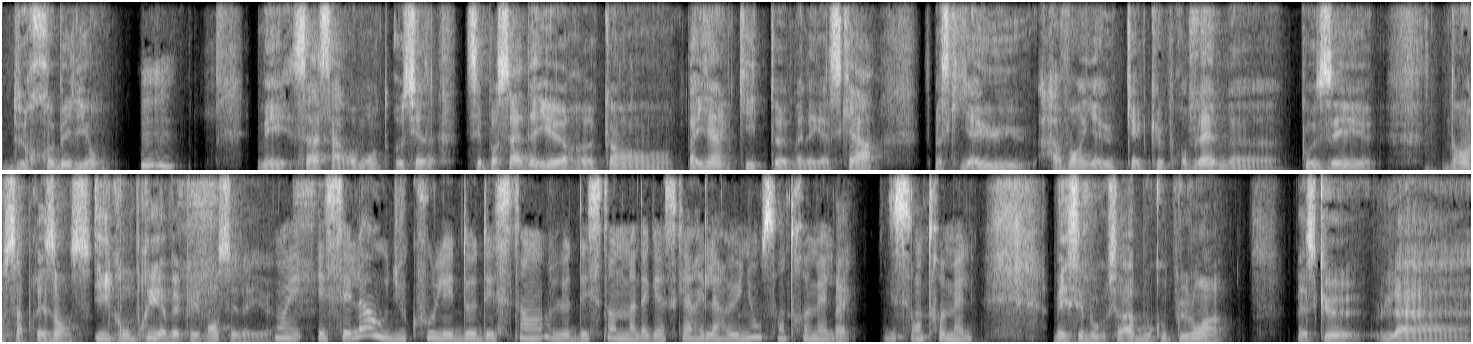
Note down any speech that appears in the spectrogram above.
de rébellions. Mais ça, ça remonte aussi. C'est pour ça d'ailleurs quand Payen quitte Madagascar, c'est parce qu'il y a eu avant, il y a eu quelques problèmes euh, posés dans sa présence, y compris avec les Français d'ailleurs. Oui, et c'est là où du coup les deux destins, le destin de Madagascar et de la Réunion s'entremêlent. Ils s'entremêlent. Mais c'est ça va beaucoup plus loin. Parce que la,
